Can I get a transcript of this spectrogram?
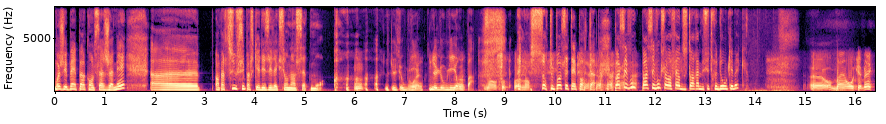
moi, j'ai bien peur qu'on le sache jamais. Euh, en partie aussi parce qu'il y a des élections dans sept mois. ne l'oublions, Ouais. ne l'oublions Ouais. pas. Non, surtout pas, non. Surtout pas, c'est important. Pensez-vous, pensez-vous que ça va faire du tort à M. Trudeau au Québec? Euh, ben, au Québec,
